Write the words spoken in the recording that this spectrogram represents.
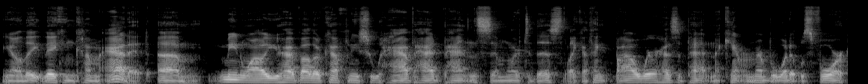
you know, they, they can come at it. Um, meanwhile, you have other companies who have had patents similar to this. Like I think BioWare has a patent. I can't remember what it was for,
